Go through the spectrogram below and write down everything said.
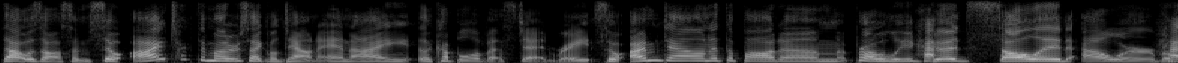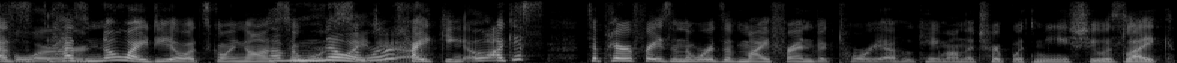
that was awesome. So I took the motorcycle down, and I a couple of us did, right? So I'm down at the bottom, probably a Ha- good solid hour has before. has no idea what's going on. Have so we're, no so we're hiking. Oh, I guess to paraphrase in the words of my friend Victoria, who came on the trip with me, she was like,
